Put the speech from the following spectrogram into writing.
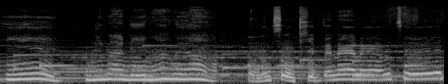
พี่วันนี้งานดีมากเลยอะผมต้องสู่ขิดแน่ๆเลยอะพี่จีน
